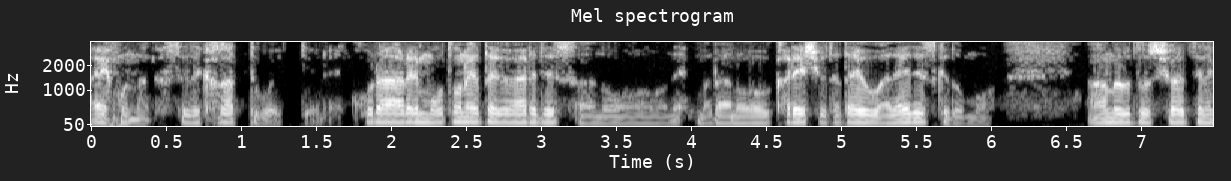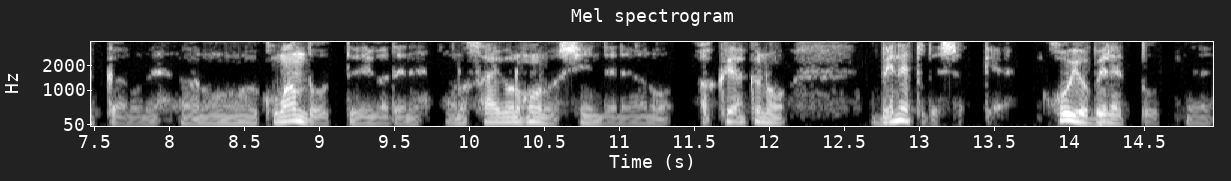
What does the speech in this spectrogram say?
iPhone なんか捨ててかかってこいっていうね。これあれ元ネタがあれです。あのね、またあの、カレー臭漂う話題ですけども、アーノルド・シュワーツェネッカーのね、あのコマンドっていう映画でね、あの最後の方のシーンでね、あの、悪役のベネットでしたっけ？来いよ、ベネットってね、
